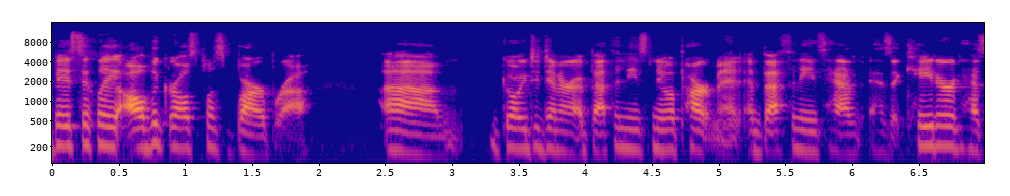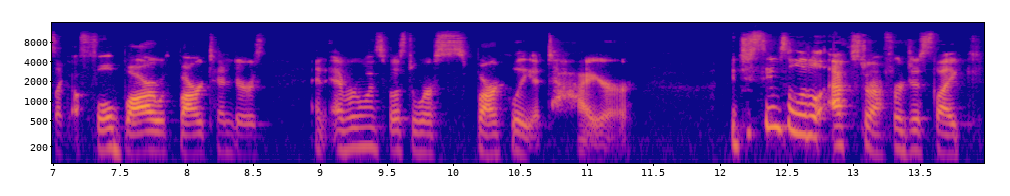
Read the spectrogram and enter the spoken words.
basically all the girls plus Barbara um, going to dinner at Bethenny's new apartment, and Bethenny's have has it catered, has like a full bar with bartenders, and everyone's supposed to wear sparkly attire. It just seems a little extra for just like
